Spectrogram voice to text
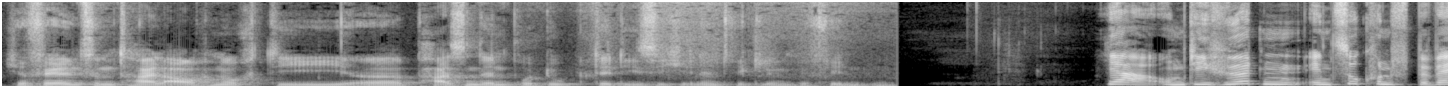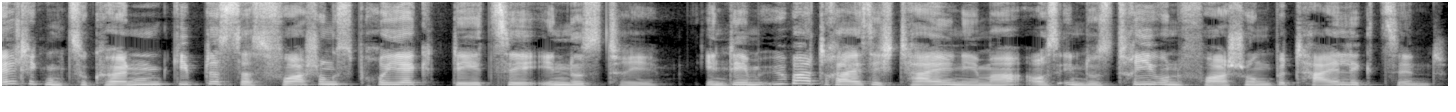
Hier fehlen zum Teil auch noch die äh, passenden Produkte, die sich in Entwicklung befinden. Ja, um die Hürden in Zukunft bewältigen zu können, gibt es das Forschungsprojekt DC Industrie in dem über 30 Teilnehmer aus Industrie und Forschung beteiligt sind.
